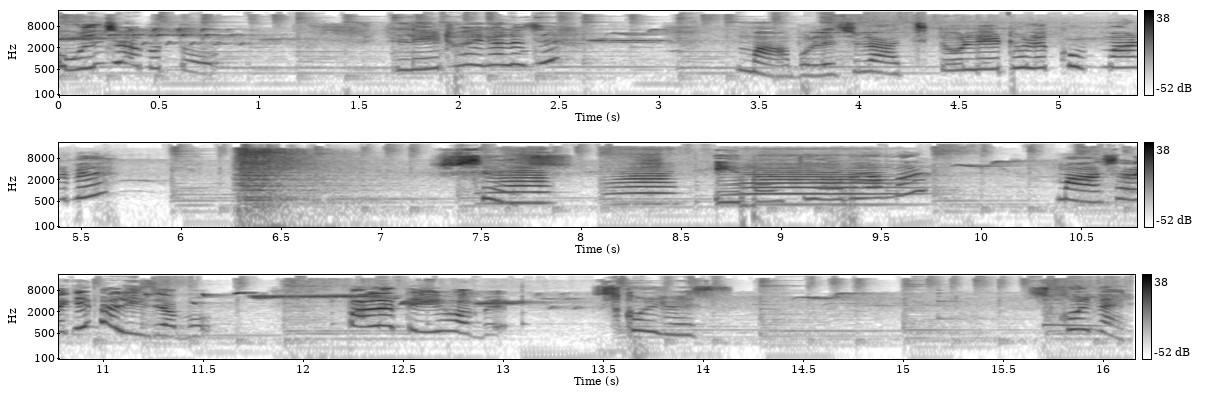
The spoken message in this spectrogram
স্কুল যাব তো। লেট হয়ে গেল যে। মা বলেছিল তো লেট হলে খুব মারবে। শেষ। মা আগে পালিয়ে যাব? পালাতেই হবে। School dress. School bag.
